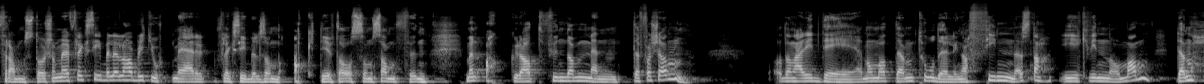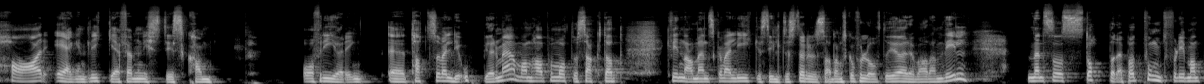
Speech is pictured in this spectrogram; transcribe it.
framstår som mer fleksible, eller har blitt gjort mer fleksible sånn aktivt av oss som samfunn. Men akkurat fundamentet for kjønn, og denne ideen om at den todelinga finnes da, i kvinne og mann, den har egentlig ikke feministisk kamp og frigjøring eh, tatt så veldig oppgjør med. Man har på en måte sagt at kvinner og menn skal være likestilte størrelser, de skal få lov til å gjøre hva de vil. Men så stopper det på et punkt, fordi man,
